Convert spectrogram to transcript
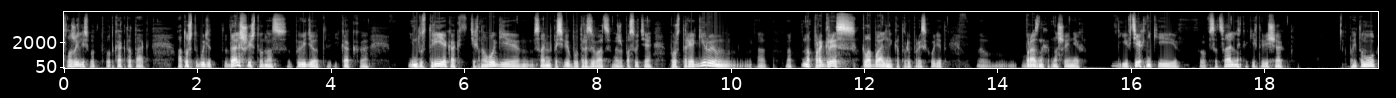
сложились вот, вот как-то так. А то, что будет дальше и что нас поведет, и как э, индустрия, как технологии сами по себе будут развиваться. Мы же, по сути, просто реагируем на, на, на прогресс глобальный, который происходит э, в разных отношениях, и в технике, и в, социальных каких-то вещах. Поэтому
